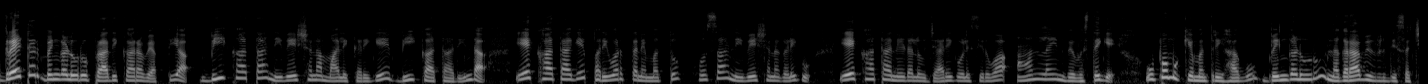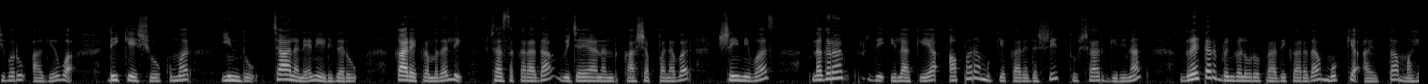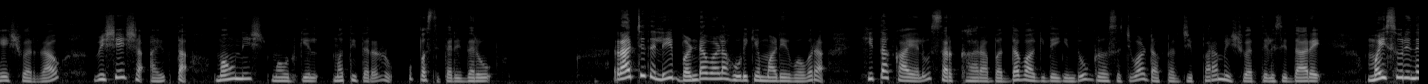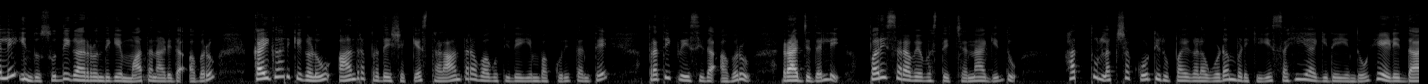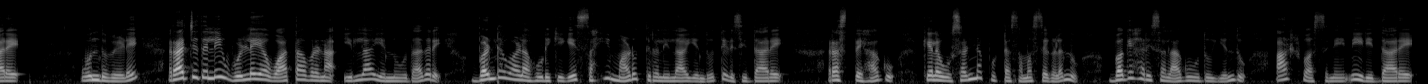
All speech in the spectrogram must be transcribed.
ಗ್ರೇಟರ್ ಬೆಂಗಳೂರು ಪ್ರಾಧಿಕಾರ ವ್ಯಾಪ್ತಿಯ ಬಿ ಖಾತಾ ನಿವೇಶನ ಮಾಲೀಕರಿಗೆ ಬಿ ಖಾತಾದಿಂದ ಪರಿವರ್ತನೆ ಮತ್ತು ಹೊಸ ನಿವೇಶನಗಳಿಗೂ ಎ ನೀಡಲು ಜಾರಿಗೊಳಿಸಿರುವ ಆನ್ಲೈನ್ ವ್ಯವಸ್ಥೆಗೆ ಉಪಮುಖ್ಯಮಂತ್ರಿ ಹಾಗೂ ಬೆಂಗಳೂರು ನಗರಾಭಿವೃದ್ಧಿ ಸಚಿವರೂ ಆಗಿರುವ ಡಿಕೆ ಶಿವಕುಮಾರ್ ಇಂದು ಚಾಲನೆ ನೀಡಿದರು. ಕಾರ್ಯಕ್ರಮದಲ್ಲಿ ಶಾಸಕರಾದ ವಿಜಯಾನಂದ್ ಕಾಶಪ್ಪನವರ್, ಶ್ರೀನಿವಾಸ್, ನಗರಾಭಿವೃದ್ಧಿ ಇಲಾಖೆಯ ಅಪರ ಮುಖ್ಯ ಕಾರ್ಯದರ್ಶಿ ತುಷಾರ್ ಗಿರಿನಾಥ್, ಗ್ರೇಟರ್ ಬೆಂಗಳೂರು ಪ್ರಾಧಿಕಾರದ ಮುಖ್ಯ ಆಯುಕ್ತ ಮಹೇಶ್ವರ್ ರಾವ್, ವಿಶೇಷ ಆಯುಕ್ತ ಮೌನೇಶ್ ಮೌದ್ಗಿಲ್ ಮತ್ತಿತರರು ಉಪಸ್ಥಿತರಿದ್ದರು. ರಾಜ್ಯದಲ್ಲಿ ಬಂಡವಾಳ ಹೂಡಿಕೆ ಮಾಡಿರುವವರ ಹಿತ ಕಾಯಲು ಸರ್ಕಾರ ಬದ್ಧವಾಗಿದೆ ಎಂದು ಗೃಹ ಸಚಿವ ಡಾ. ಜಿ. ಪರಮೇಶ್ವರ್ ತಿಳಿಸಿದ್ದಾರೆ. ಮೈಸೂರಿನಲ್ಲಿ ಇಂದು ಸುದ್ದಿಗಾರರೊಂದಿಗೆ ಮಾತನಾಡಿದ ಅವರು, ಕೈಗಾರಿಕೆಗಳು ಆಂಧ್ರಪ್ರದೇಶಕ್ಕೆ ಸ್ಥಳಾಂತರವಾಗುತ್ತಿದೆ ಎಂಬ ಕುರಿತಂತೆ ಪ್ರತಿಕ್ರಿಯಿಸಿದ ಅವರು, ರಾಜ್ಯದಲ್ಲಿ ಪರಿಸರ ವ್ಯವಸ್ಥೆ ಚೆನ್ನಾಗಿದ್ದು ಹತ್ತು ಲಕ್ಷ ಕೋಟಿ ರೂಪಾಯಿಗಳ ಒಡಂಬಡಿಕೆಗೆ ಸಹಿಯಾಗಿದೆ ಎಂದು ಹೇಳಿದ್ದಾರೆ. ಒಂದು ವೇಳೆ ರಾಜ್ಯದಲ್ಲಿ ಒಳ್ಳೆಯ ವಾತಾವರಣ ಇಲ್ಲ ಎನ್ನುವುದಾದರೆ ಬಂಡವಾಳ ಹೂಡಿಕೆಗೆ ಸಹಿ ಮಾಡುತ್ತಿರಲಿಲ್ಲ ಎಂದು ತಿಳಿಸಿದ್ದಾರೆ. ರಸ್ತೆ ಹಾಗೂ ಕೆಲವು ಸಣ್ಣಪುಟ್ಟ ಸಮಸ್ಯೆಗಳನ್ನು ಬಗೆಹರಿಸಲಾಗುವುದು ಎಂದು ಆಶ್ವಾಸನೆ ನೀಡಿದ್ದಾರೆ.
